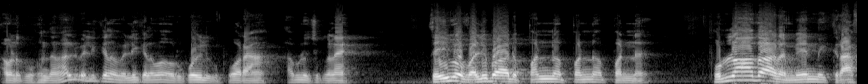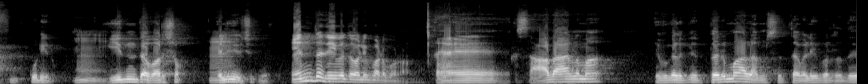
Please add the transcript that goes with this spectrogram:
அவனுக்கு உகந்த நாள் வெள்ளிக்கிழமை வெள்ளிக்கிழமை ஒரு கோயிலுக்கு போகிறான் அப்படின்னு வச்சுக்கோங்களேன். தெய்வ வழிபாடு பண்ண பண்ண பண்ண பொருளாதார மேன்மை கிராஃப்ட் கூடிரும். இந்த வருஷம் எழுதி வச்சுக்கோங்க. எந்த தெய்வத்தை வழிபாடு பண்ணணும் சாதாரணமாக இவங்களுக்கு பெருமாள் அம்சத்தை வழிபடுறது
